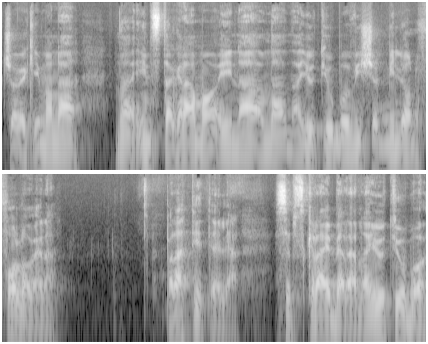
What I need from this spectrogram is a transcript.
čovjek ima na, na Instagramu i na, na, na YouTubeu više od milion followera pratitelja, subscribera na YouTube-u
